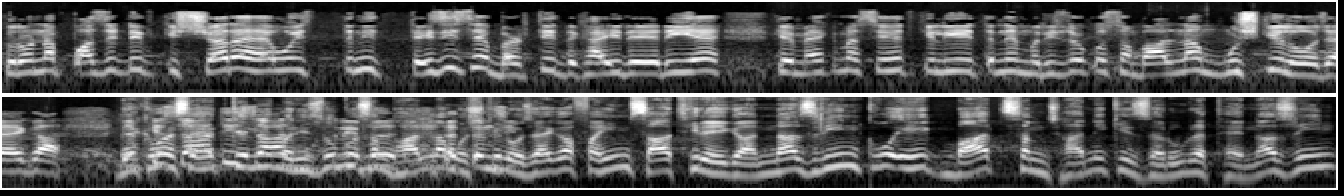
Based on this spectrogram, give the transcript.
कोरोना पॉजिटिव की शरह है वो इतनी तेज़ी से बढ़ती दिखाई दे रही है कि महकमा सेहत के लिए इतने मरीजों को संभालना मुश्किल हो जाएगा। साथ ही साथ मरीजों को संभालना मुश्किल हो जाएगा। फहीम साथ ही रहेगा। नाजरीन को एक बात समझाने की ज़रूरत है। नाजरीन,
